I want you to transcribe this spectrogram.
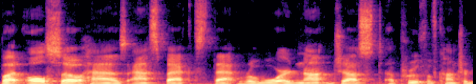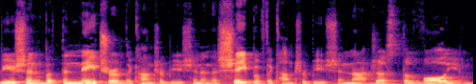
but also has aspects that reward not just a proof of contribution, but the nature of the contribution and the shape of the contribution, not mm. just the volume.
